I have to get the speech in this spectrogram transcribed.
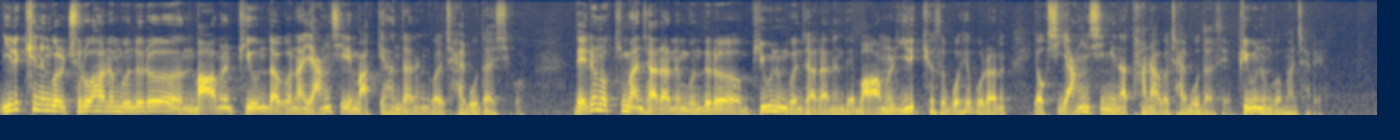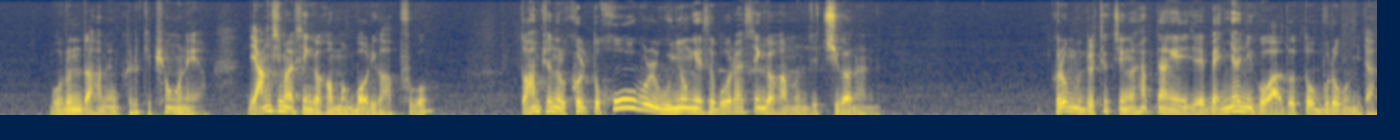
일으키는 걸 주로 하는 분들은 마음을 비운다거나 양심에 맞게 한다는 걸 잘 못하시고 내려놓기만 잘하는 분들은 비우는 건 잘하는데 마음을 일으켜서 뭐 해보라는 역시 양심이나 단학을 잘 못하세요. 비우는 것만 잘해요. 모른다 하면 그렇게 평온해요. 양심할 생각하면 막 머리가 아프고 또 한편으로 그걸 또 호흡을 운영해서 뭘 할 생각하면 이제 쥐가 나는 거예요. 그런 분들 특징은 학당에 이제 몇 년이고 와도 또 물어봅니다.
